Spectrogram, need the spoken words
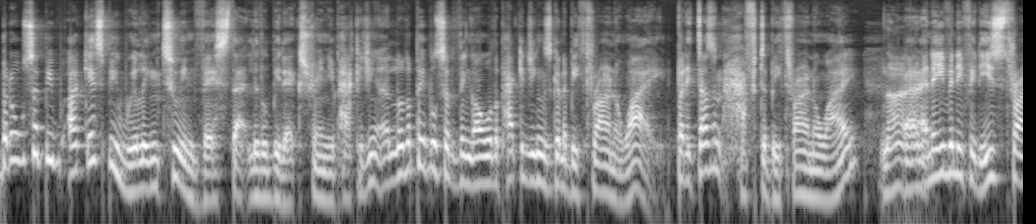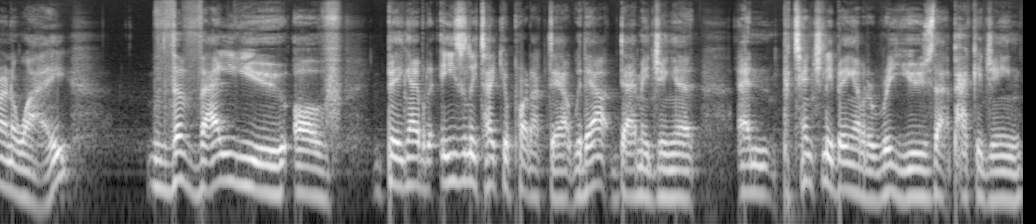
But also be I guess be willing to invest that little bit extra in your packaging. A lot of people sort of think, oh well, the packaging is going to be thrown away, but it doesn't have to be thrown away. No, Uh, and- and even if it is thrown away, the value of being able to easily take your product out without damaging it and potentially being able to reuse that packaging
